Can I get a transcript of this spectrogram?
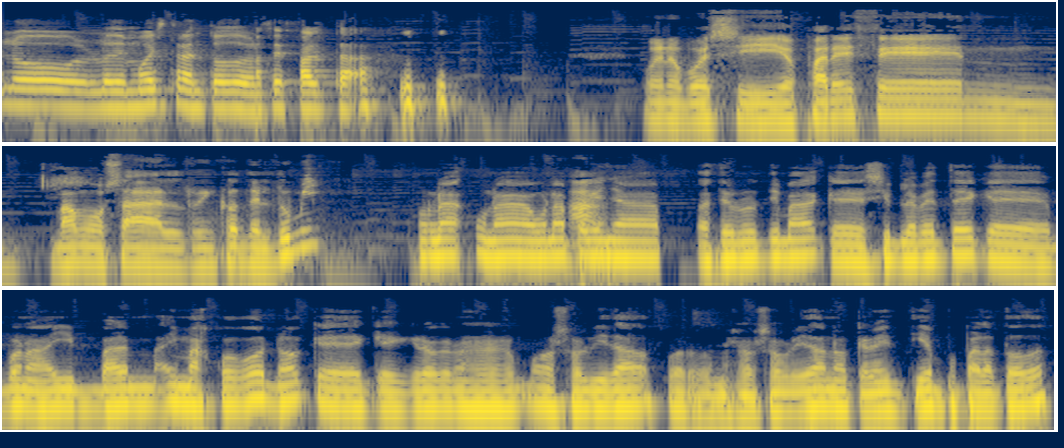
lo, lo demuestran todo, no hace falta. Bueno, pues si os parece, vamos al rincón del Dumi. Una, una, una ah. pequeña presentación última que simplemente que, bueno, hay, hay más juegos, ¿no? Que, que creo que nos hemos olvidado, bueno, nos hemos olvidado, ¿no? Que no hay tiempo para todo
